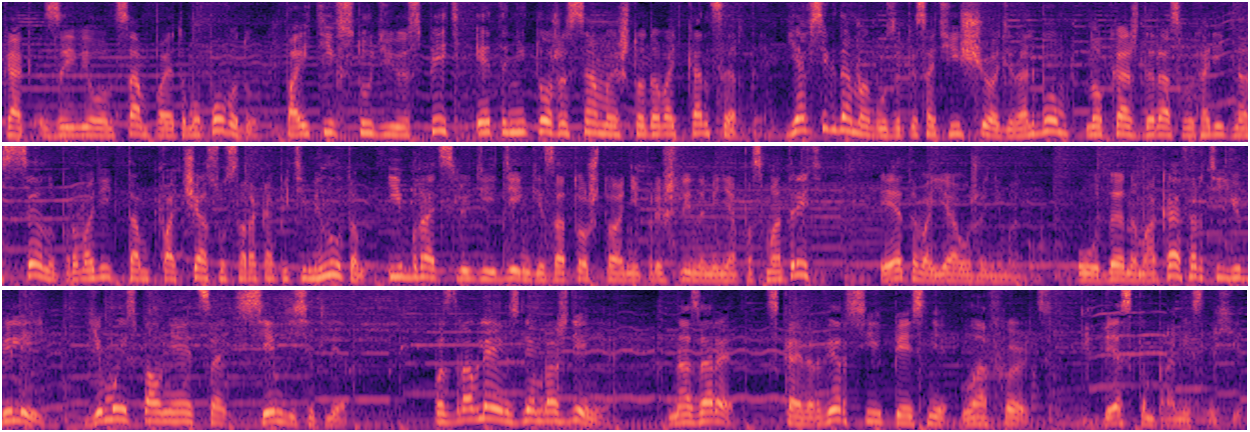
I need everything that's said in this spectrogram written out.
Как заявил он сам по этому поводу, пойти в студию спеть — это не то же самое, что давать концерты. Я всегда могу записать еще один альбом, но каждый раз выходить на сцену, проводить там по часу 45 минутам и брать с людей деньги за то, что они пришли на меня посмотреть, этого я уже не могу. У Дэна Маккаферти юбилей. Ему исполняется 70 лет. Поздравляем с днем рождения! Назарет с кавер-версией песни Love Hurts. Бескомпромиссный хит.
